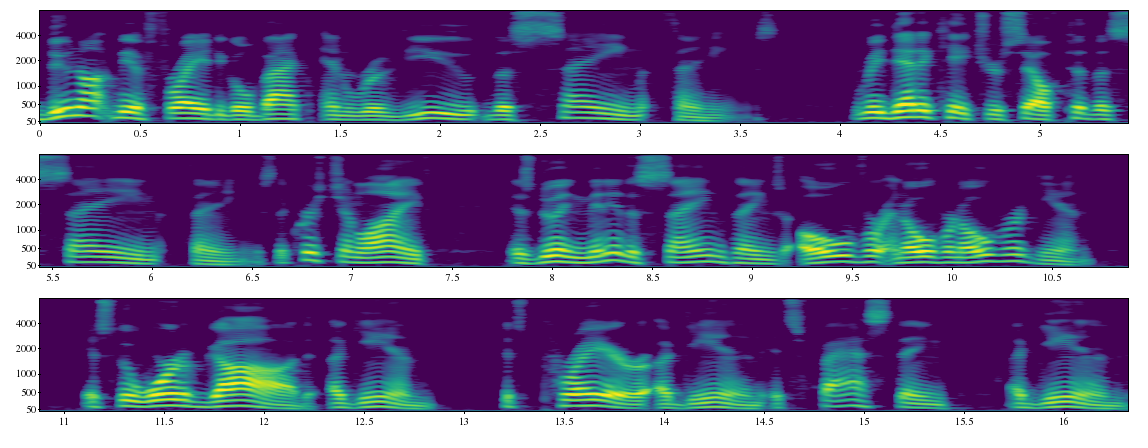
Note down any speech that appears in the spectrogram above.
Do not be afraid to go back and review the same things. Rededicate yourself to the same things. The Christian life is doing many of the same things over and over and over again. It's the Word of God again, it's prayer again, it's fasting again,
